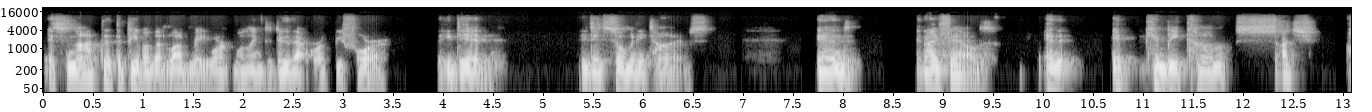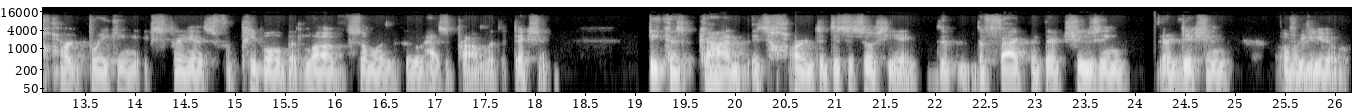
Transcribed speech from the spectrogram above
It's not that the people that love me weren't willing to do that work before. They did. They did so many times and and i failed and it can become such heartbreaking experience for people that love someone who has a problem with addiction because god it's hard to disassociate the, the fact that they're choosing their addiction over you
